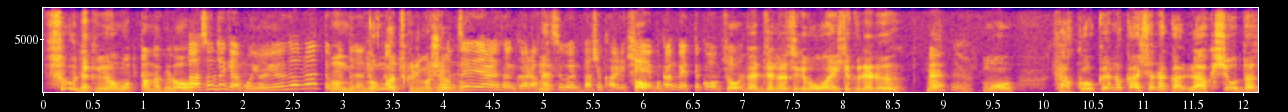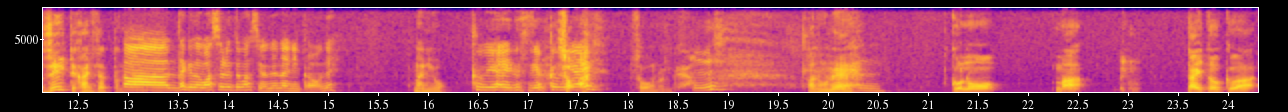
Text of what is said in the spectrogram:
すぐできるよう思ったんだけど。あその時はもう余裕だなって思ってたんですか、うん、どんどん作りましょうもうゼネラルさんからもうすごい場所借りて、ね、もうガンガンやってこう。そう。でゼネラル席も応援してくれるね、うん、もう100億円の会社なんか楽勝だぜって感じだったああだけど忘れてますよね何かをね。何を？組合ですよ組合。そう。なんだよ、あのね、うん、このまあ台東区は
